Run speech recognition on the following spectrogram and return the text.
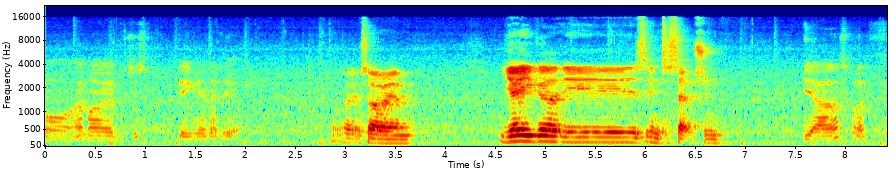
Or am I just being an idiot? Right, sorry, um, Jaeger is interception. Yeah, that's what I thought.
